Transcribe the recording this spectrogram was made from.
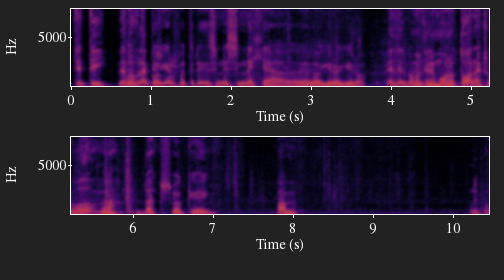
Τι, τι, δεν το Ο- βλέπεις; Ο Γιώργος Πετρίδης είναι συνέχεια εδώ, γύρω-γύρω. Ε, δεν είπαμε ότι είναι μόνο τώρα έξω από εδώ. Α, εντάξει, οκ. Πάμε. Λοιπόν.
